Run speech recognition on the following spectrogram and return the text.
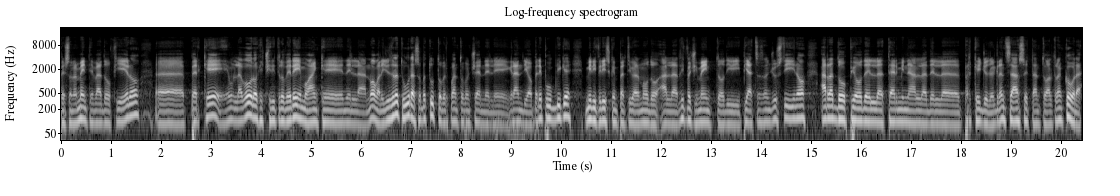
personalmente vado fiero eh, perché è un lavoro che ci ritroveremo anche nella nuova legislatura, soprattutto per quanto concerne le grandi opere pubbliche, mi riferisco in particolar modo al rifacimento di Piazza San Giustino, al raddoppio del terminal del parcheggio del Gran Sasso e tanto altro ancora.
